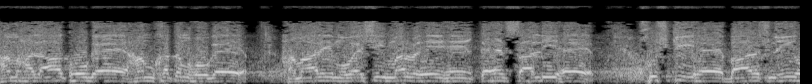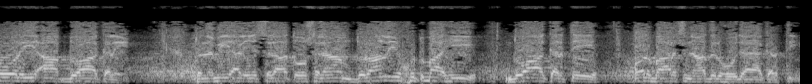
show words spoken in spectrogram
ہم ہلاک ہو گئے، ہم ختم ہو گئے، ہمارے مویشی مر رہے ہیں، قحط سالی ہے، خشکی ہے، بارش نہیں ہو رہی، آپ دعا کریں۔ تو نبی علیہ السلاۃ والسلام دوران خطبہ ہی دعا کرتے اور بارش نادل ہو جایا کرتی۔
